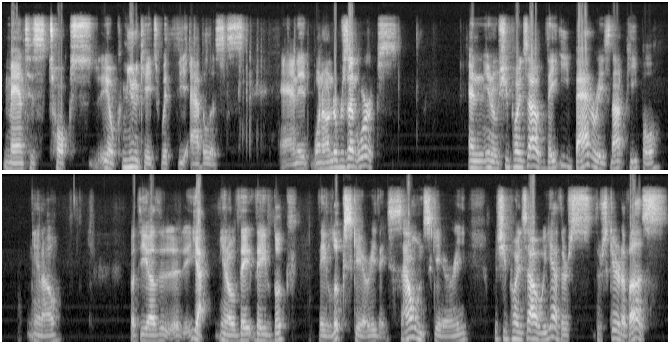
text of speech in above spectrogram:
Mantis talks, you know, communicates with the Abilisks. And it 100% works. And, you know, she points out they eat batteries, not people, you know. But the other, yeah, you know, they, they look they look scary, they sound scary, but she points out, well, yeah, they're, they're scared of us.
